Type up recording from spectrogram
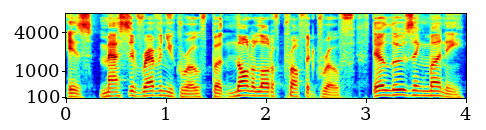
is massive revenue growth, but not a lot of profit growth. They're losing money.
